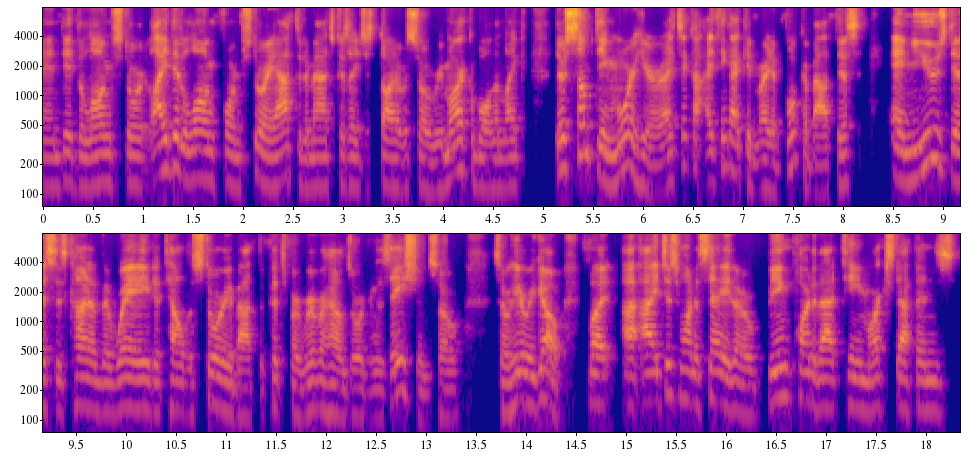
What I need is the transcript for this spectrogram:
and did the long story i did a long form story after the match because i just thought it was so remarkable and i'm like there's something more here i think i think i could write a book about this and use this as kind of the way to tell the story about the Pittsburgh Riverhounds organization. So, so here we go. But I, I just want to say, though, being part of that team, Mark Steffens,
